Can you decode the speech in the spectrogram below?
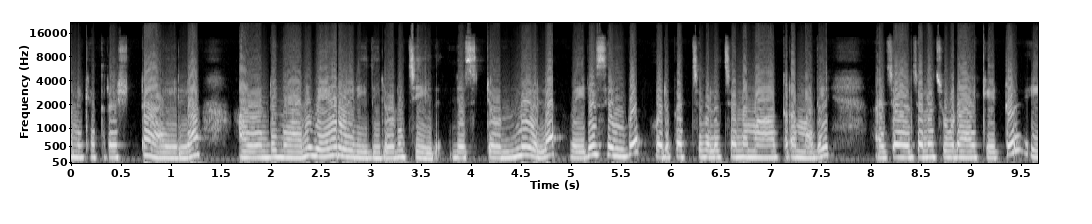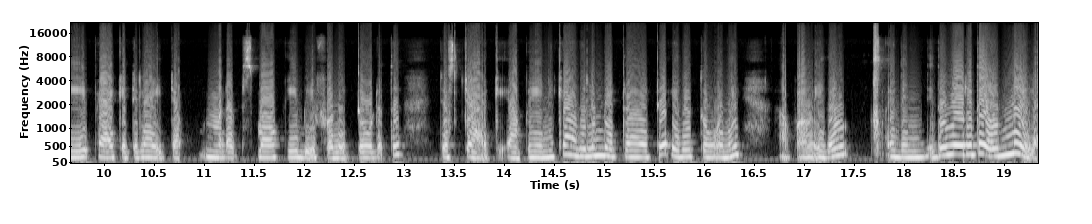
എനിക്ക് അത്ര ഇഷ്ടമായില്ല അതുകൊണ്ട് ഞാൻ വേറൊരു രീതിയിലൂടെ ചെയ്ത്. ജസ്റ്റ് ഒന്നുമില്ല. വെരി സിമ്പിൾ ഒരു പച്ച വെളിച്ചെണ്ണ മാത്രം മതി. വെളിച്ചെണ്ണ ചൂടാക്കിയിട്ട് ഈ പാക്കറ്റിലെ ഐറ്റം നമ്മുടെ സ്മോക്കി ബീഫ് ഒന്ന് ഇട്ട് കൊടുത്ത് ജസ്റ്റ് ആക്കി. അപ്പൊ എനിക്ക് അതിലും ബെറ്റർ ആയിട്ട് ഇത് തോന്നി. അപ്പം ഇത് ഇത് വെറുതെ ഒന്നുമില്ല.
